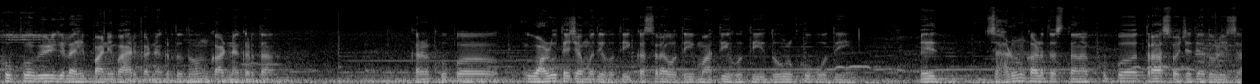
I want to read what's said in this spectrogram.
खूप वेळ गेला हे पाणी बाहेर काढण्याकरता धुवून काढण्याकरता. कारण खूप वाळू त्याच्यामध्ये होती कचरा होती माती होती धूळ खूप होती. हे झाडून काढत असताना खूप त्रास व्हायचा त्या धुळीचा.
